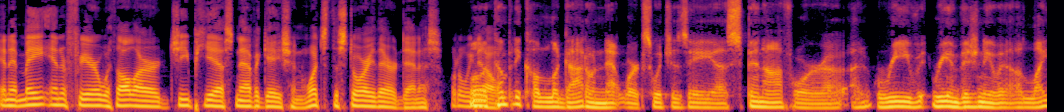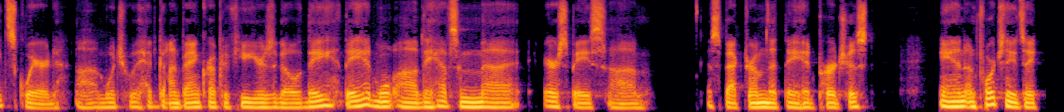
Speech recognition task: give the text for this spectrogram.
and it may interfere with all our GPS navigation. What's the story there, Dennis? What do we well, know? Well, a company called Ligado Networks, which is a, uh spin-off or a, a re re-envisioning of a Light Squared, um, which had gone bankrupt a few years ago. They they had uh, they have some uh, airspace um, spectrum that they had purchased, and unfortunately, it's a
